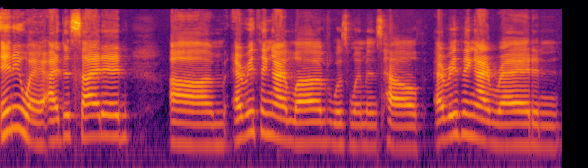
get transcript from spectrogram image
Anyway, I decided um, everything I loved was women's health. Everything I read and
